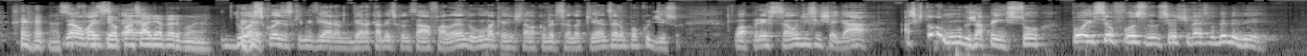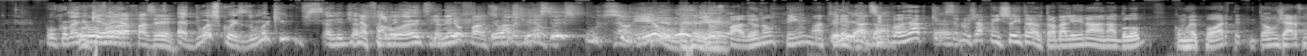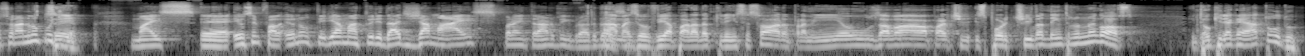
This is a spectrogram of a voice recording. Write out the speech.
Se Não, mas, eu é, passaria vergonha. Duas coisas que me vieram, vieram à cabeça quando você estava falando. Uma que a gente estava conversando aqui antes era um pouco disso. Pô, a pressão de se chegar. Acho que todo mundo já pensou, pô, e se eu fosse, se eu estivesse no BBB? Pô, como é que O eu que vou eu ia fazer? É, duas coisas. Uma que a gente já Não, falou prime- antes. primeiro também. eu falo, Eu acho que ia ser expulso. Não, eu, eu falo, eu não tenho maturidade. Sempre falo, ah, por que, que você não já pensou em entrar? Eu trabalhei na, na Globo como repórter, então já era funcionário, não podia. Sim. Mas é, eu sempre falo, eu não teria maturidade jamais pra entrar no Big Brother Brasil. Ah, mas eu vi a parada que nem vocês falaram. Pra mim, eu usava a parte esportiva dentro do negócio. Então eu queria ganhar tudo.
